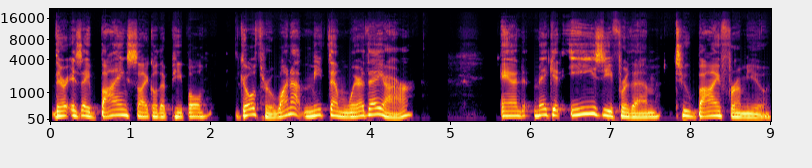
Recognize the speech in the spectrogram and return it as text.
there is a buying cycle that people go through. Why not meet them where they are and make it easy for them to buy from you?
